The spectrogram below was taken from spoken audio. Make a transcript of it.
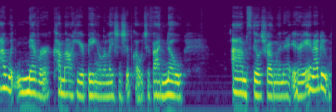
I would never come out here being a relationship coach if I know I'm still struggling in that area, and I do.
